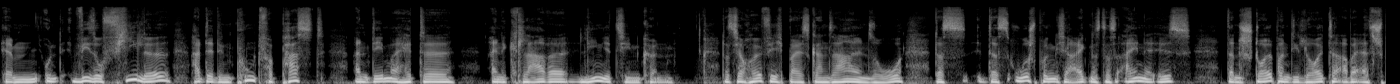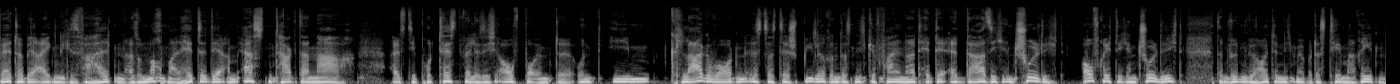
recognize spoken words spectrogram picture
Ähm, und wie so viele hat er den Punkt verpasst, an dem er hätte eine klare Linie ziehen können. Das ist ja häufig bei Skandalen so, dass das ursprüngliche Ereignis das eine ist, dann stolpern die Leute aber erst später über ihr eigentliches Verhalten. Also nochmal, hätte der am ersten Tag danach, als die Protestwelle sich aufbäumte und ihm klar geworden ist, dass der Spielerin das nicht gefallen hat, hätte er da sich entschuldigt, aufrichtig entschuldigt, dann würden wir heute nicht mehr über das Thema reden.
